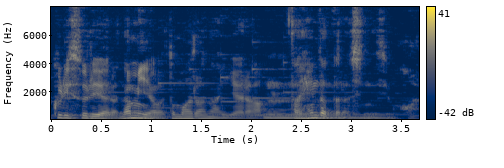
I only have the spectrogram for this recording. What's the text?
くりするやら、涙が止まらないやら、大変だったらしいんですよ。はい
